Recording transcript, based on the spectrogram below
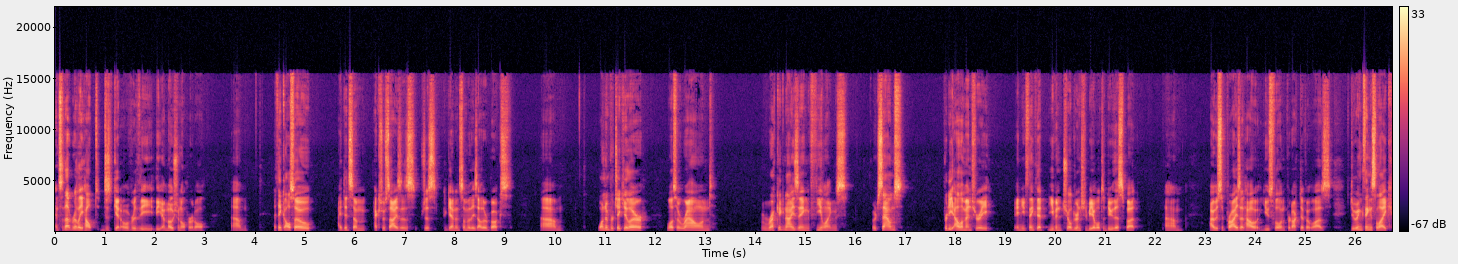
and so that really helped just get over the the emotional hurdle. Um, I think also I did some exercises, just again in some of these other books. Um, one in particular was around recognizing feelings, which sounds pretty elementary, and you'd think that even children should be able to do this, but um, I was surprised at how useful and productive it was. Doing things like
